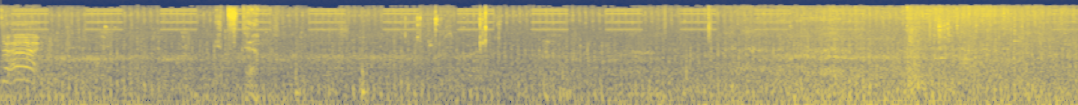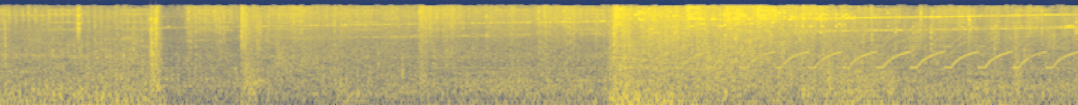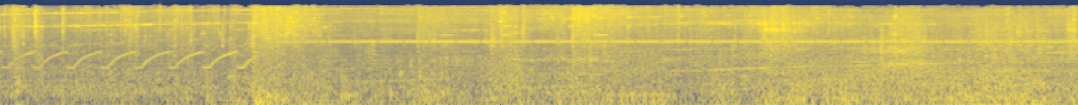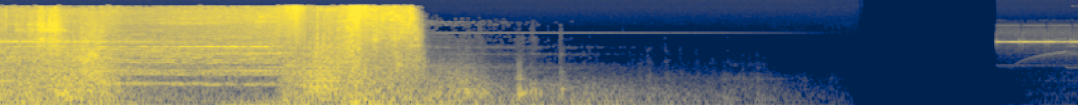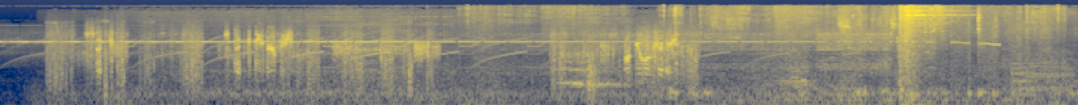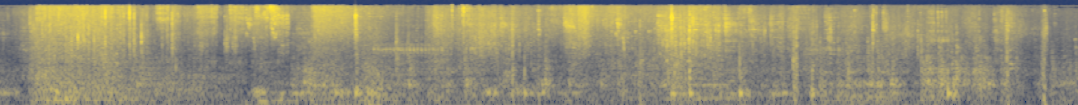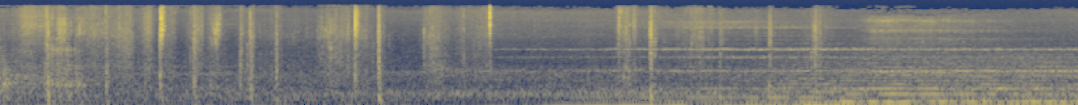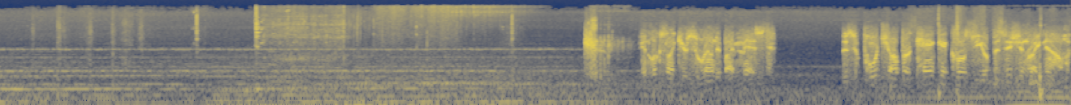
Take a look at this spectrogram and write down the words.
Scouts ahead! Are looks like you're surrounded by mist. The support chopper can't get close to your position right now.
